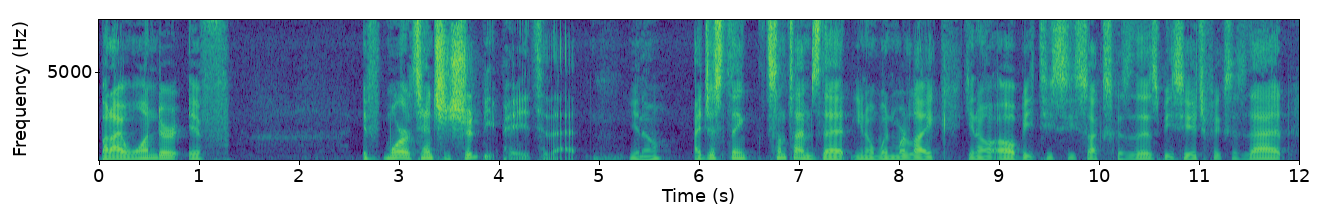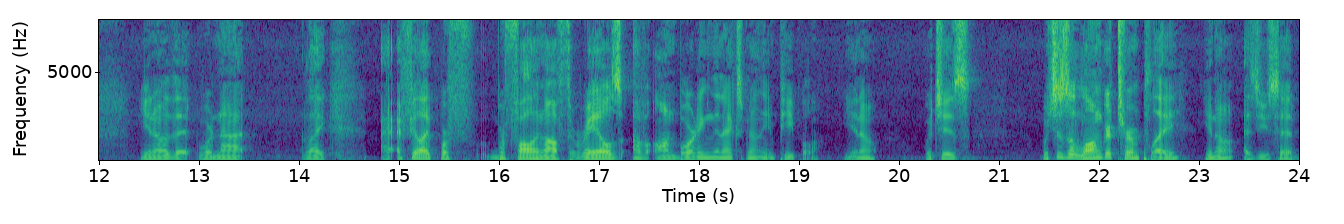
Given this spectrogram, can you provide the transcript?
But I wonder if if more attention should be paid to that. You know, I just think sometimes that you know when we're like you know oh BTC sucks because of this, BCH fixes that, you know that we're not like I, feel like we're we're falling off the rails of onboarding the next million people. You know, which is which is a longer term play. You know, as you said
